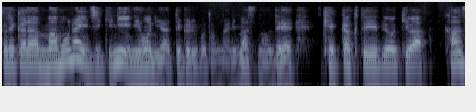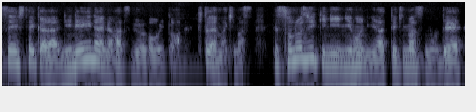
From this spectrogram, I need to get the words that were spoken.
それから間もない時期に日本にやってくることになりますので、結核という病気は感染してから2年以内の発病が多いと、一山きます。でその時期に日本にやってきますので、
